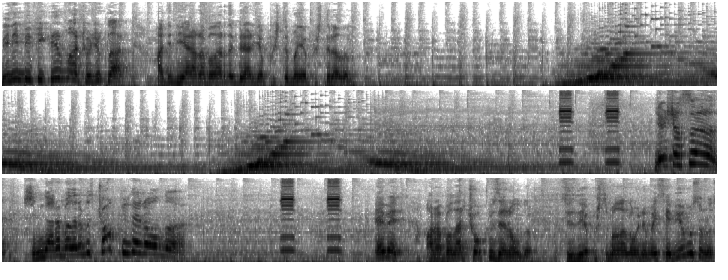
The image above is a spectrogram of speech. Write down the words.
Benim bir fikrim var çocuklar. Hadi diğer arabalara da birer yapıştırma yapıştıralım. Yaşasın. Şimdi arabalarımız çok güzel oldu. Evet, arabalar çok güzel oldu. Siz de yapıştırmalarla oynamayı seviyor musunuz?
